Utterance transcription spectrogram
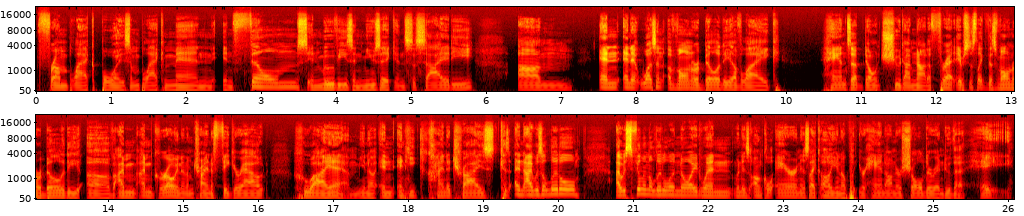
from black boys and black men in films, in movies, in music, in society. Um and and it wasn't a vulnerability of like hands up don't shoot i'm not a threat it was just like this vulnerability of i'm i'm growing and i'm trying to figure out who i am you know and and he kind of tries cuz and i was a little i was feeling a little annoyed when when his uncle aaron is like oh you know put your hand on her shoulder and do the hey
